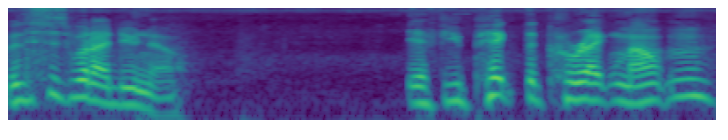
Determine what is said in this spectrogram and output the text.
But this is what I do know. If you pick the correct mountain,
